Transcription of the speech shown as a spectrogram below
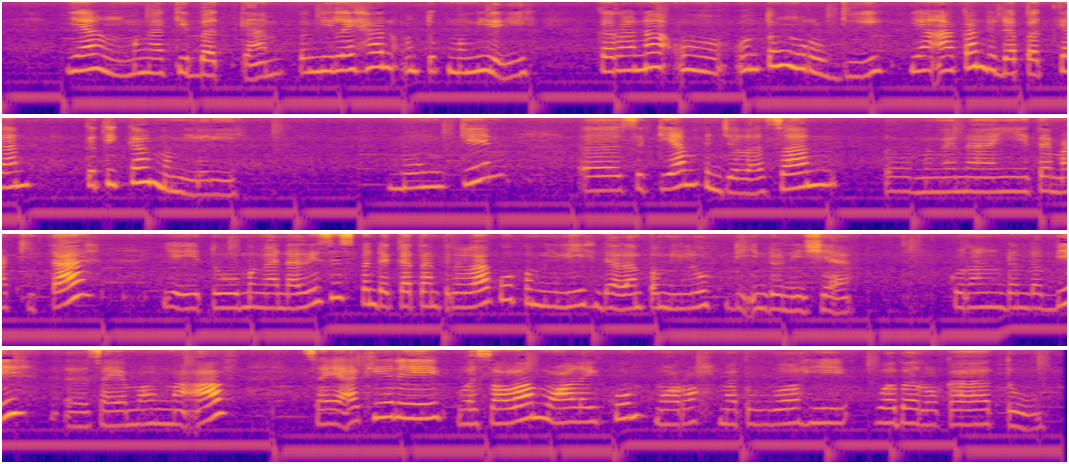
yang mengakibatkan pemilihan untuk memilih karena untung rugi yang akan didapatkan ketika memilih. Mungkin eh, sekian penjelasan eh, mengenai tema kita yaitu menganalisis pendekatan perilaku pemilih dalam pemilu di Indonesia. Kurang dan lebih eh, saya mohon maaf. Saya akhiri. Wassalamualaikum warahmatullahi wabarakatuh.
